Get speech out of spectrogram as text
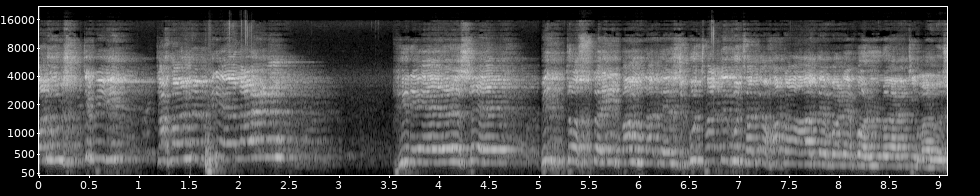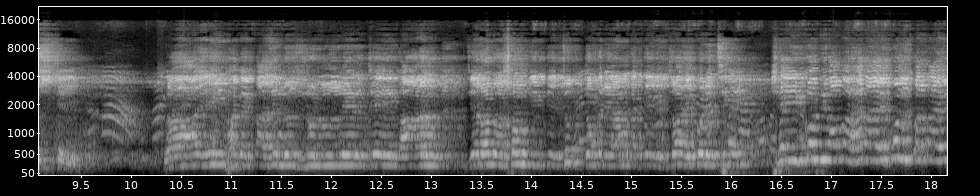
মানুষ টিভি যখন ফিরে এলেন, ফিরে এসে বিধ্বস্ত এই বাংলাদেশ গুছাতে গুছাতে হঠাৎ মনে পড়ল একটি মানুষকে। না, এইভাবে কাজী নজরুলের যে গান, যে রণসঙ্গীতে যুদ্ধ করে আমরা দেশ জয় করেছি, সেই কবি অবহেলায় কলকাতায়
